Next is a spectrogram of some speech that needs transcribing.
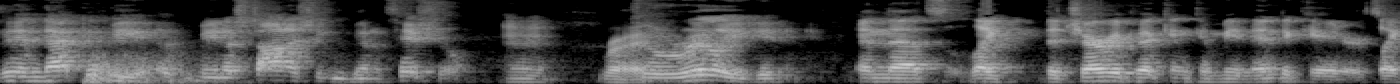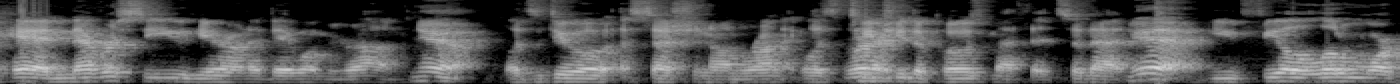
then that could be i mean astonishingly beneficial mm. Right. to really getting it And that's like the cherry picking can be an indicator. It's like, hey, I never see you here on a day when we run. yeah Let's do a, a session on running. Let's teach you the pose method so that yeah you feel a little more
